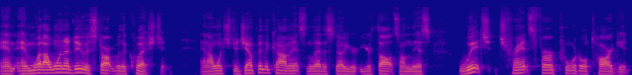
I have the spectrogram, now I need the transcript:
And, and what I want to do is start with a question. And I want you to jump in the comments and let us know your, your thoughts on this. Which transfer portal target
